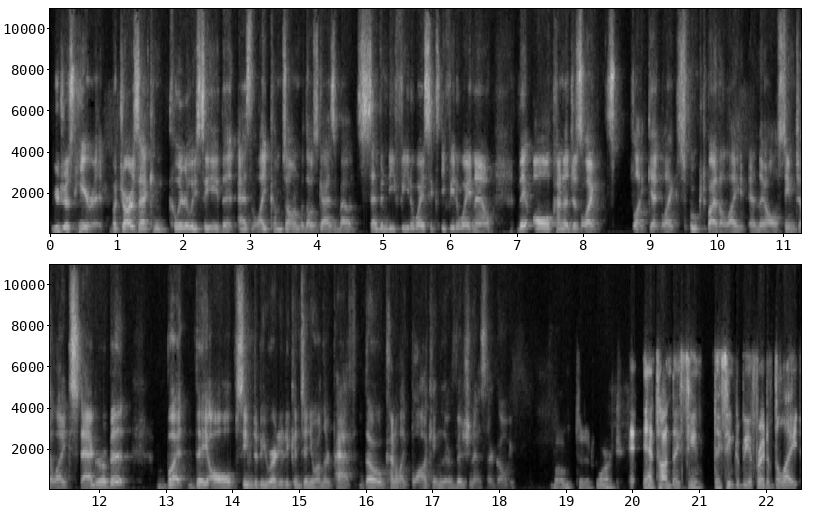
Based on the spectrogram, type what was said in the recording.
you just hear it but jarzak can clearly see that as the light comes on with those guys about 70 feet away 60 feet away now they all kind of just like like get like spooked by the light and they all seem to like stagger a bit but they all seem to be ready to continue on their path though kind of like blocking their vision as they're going Well, did it work? Anton, they seem they seem to be afraid of the light.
